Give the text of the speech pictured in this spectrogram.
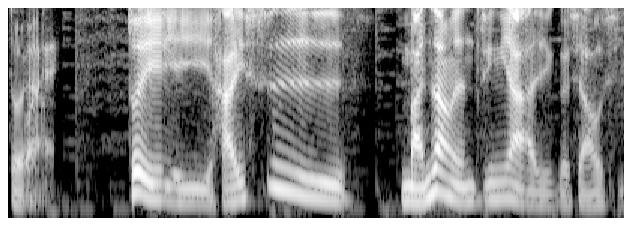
对啊，所以还是蛮让人惊讶的一个消息。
